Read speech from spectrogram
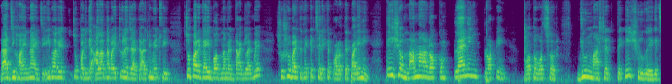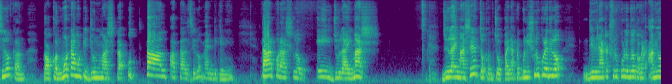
রাজি হয় নাই যে এইভাবে চোপা যদি আলাদা বাড়ি চলে যায় তাহলে আলটিমেটলি চোপার গায়ে বদনামের দাগ লাগবে শ্বশুর বাড়িতে থেকে ছেলেকে পড়াতে পারিনি। এইসব নানা রকম প্ল্যানিং প্লটিং গত বছর জুন মাসের থেকেই শুরু হয়ে গেছিল, কারণ তখন মোটামুটি জুন মাসটা উত্তাল পাতাল ছিল ম্যান্ডিকে নিয়ে। তারপর আসলো এই জুলাই মাস। জুলাই মাসে যখন চোপ্পাই নাটকগুলি শুরু করে দিল যেদিন নাটক শুরু করে দিল, তখন আমিও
